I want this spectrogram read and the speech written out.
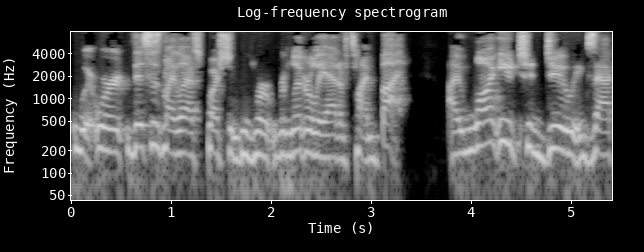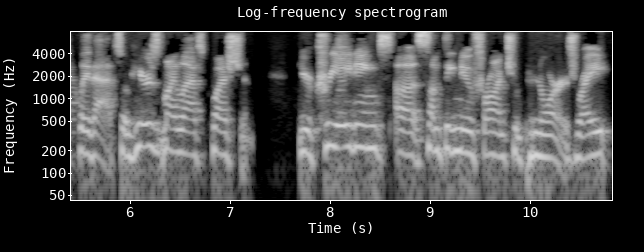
we're, we're this is my last question because we're, we're literally out of time, but I want you to do exactly that. So here's my last question. You're creating uh, something new for entrepreneurs, right?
